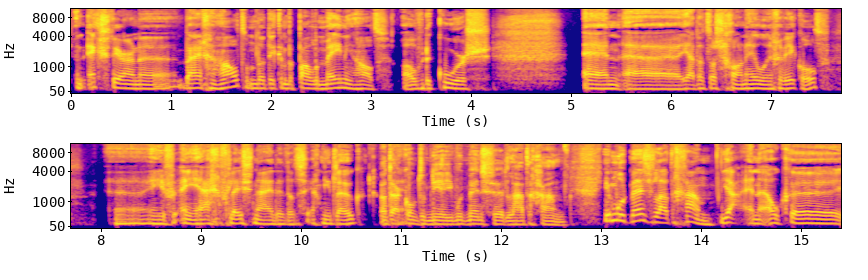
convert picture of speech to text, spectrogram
een externe bij gehaald, omdat ik een bepaalde mening had over de koers. En eh, ja, dat was gewoon heel ingewikkeld. Eh, en, je, en je eigen vlees snijden, dat is echt niet leuk. Want daar komt het op neer, je moet mensen laten gaan. Je moet mensen laten gaan. Ja, en ook eh,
